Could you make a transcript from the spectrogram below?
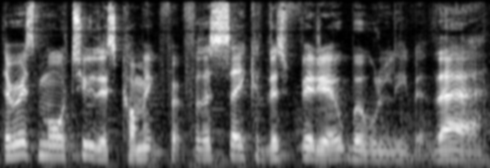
There is more to this comic, but for the sake of this video, we will leave it there.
